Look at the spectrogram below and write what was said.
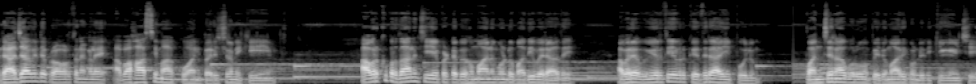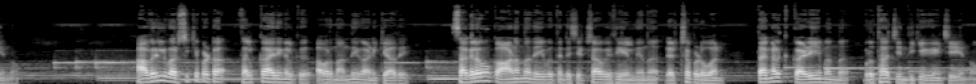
രാജാവിന്റെ പ്രവർത്തനങ്ങളെ അപഹാസ്യമാക്കുവാൻ പരിശ്രമിക്കുകയും അവർക്ക് പ്രദാനം ചെയ്യപ്പെട്ട ബഹുമാനം കൊണ്ട് മതി വരാതെ അവരെ ഉയർത്തിയവർക്കെതിരായി പോലും വഞ്ചനാപൂർവം പെരുമാറിക്കൊണ്ടിരിക്കുകയും ചെയ്യുന്നു. അവരിൽ വർഷിക്കപ്പെട്ട തൽക്കാര്യങ്ങൾക്ക് അവർ നന്ദി കാണിക്കാതെ സകലവും കാണുന്ന ദൈവത്തിന്റെ ശിക്ഷാവിധിയിൽ നിന്ന് രക്ഷപ്പെടുവാൻ തങ്ങൾക്ക് കഴിയുമെന്ന് വൃഥ ചിന്തിക്കുകയും ചെയ്യുന്നു.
